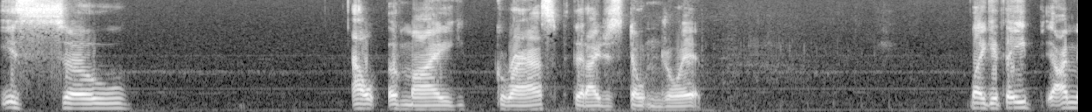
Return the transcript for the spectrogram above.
is so out of my grasp that I just don't enjoy it. Like if they, I'm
